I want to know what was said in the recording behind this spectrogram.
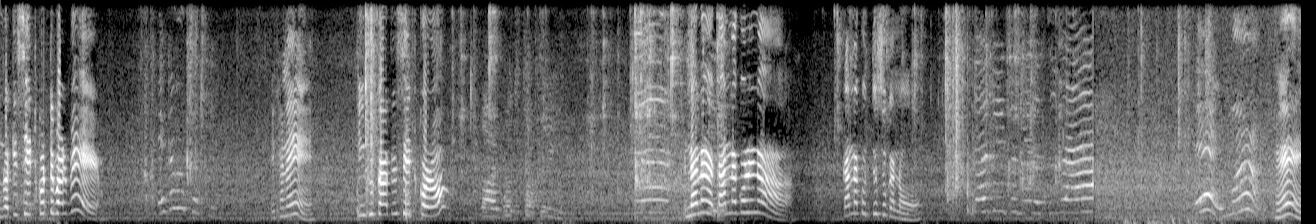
তোমরা কি সেট করতে পারবে? এখানে কিন্তু কাতে সেট করো। না না কান্না করে না। কান্না করতেছো কেন? হ্যাঁ।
